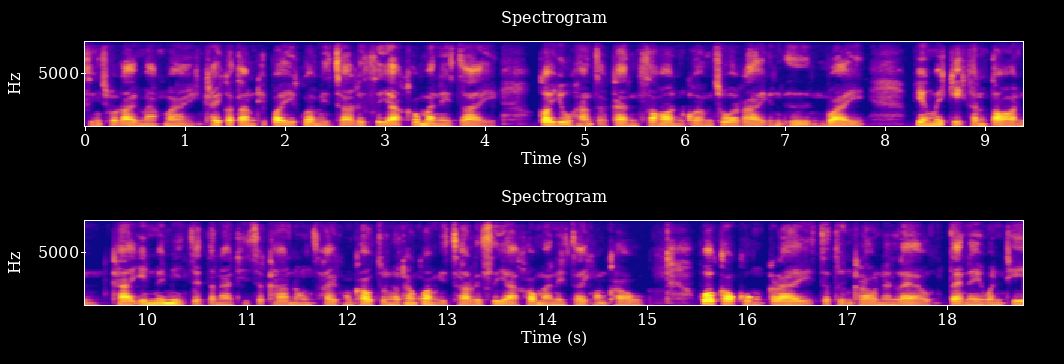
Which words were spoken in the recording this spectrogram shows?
สิ่งชั่วร้ายมากมาย ใครก็ตามที่ปล่อยให้ความอิจฉาริษยาเข้ามาในใจ ก็อยู่ห่างจากการซ่อนความชั่วร้ายอื่น ๆ ไว้ เพียงไม่กี่ขั้นตอน คาอินไม่มีเจตนาที่จะฆ่าน้องชายของเขาจนกระทั่งความอิจฉาริษยาเข้ามาในใจของเขา พวกเขาคงใกล้จะถึงคราวนั้นแล้ว แต่ในวันที่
